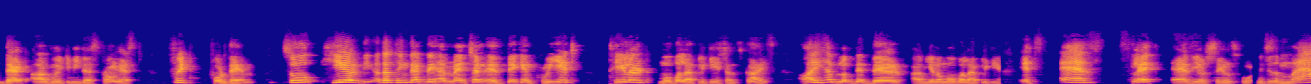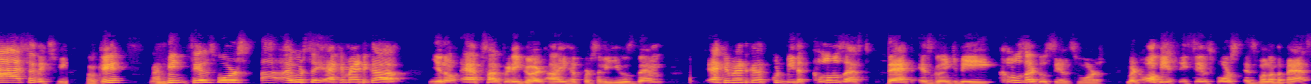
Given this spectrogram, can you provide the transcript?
that are going to be the strongest fit for them. So here, the other thing that they have mentioned is they can create tailored mobile applications. Guys, I have looked at their, uh, you know, mobile application. It's as slick as your Salesforce, which is a massive experience. Okay. I mean, Salesforce, I would say Acumatica, you know, apps are pretty good. I have personally used them. Acumatica could be the closest that is going to be closer to Salesforce. But obviously, Salesforce is one of the best,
